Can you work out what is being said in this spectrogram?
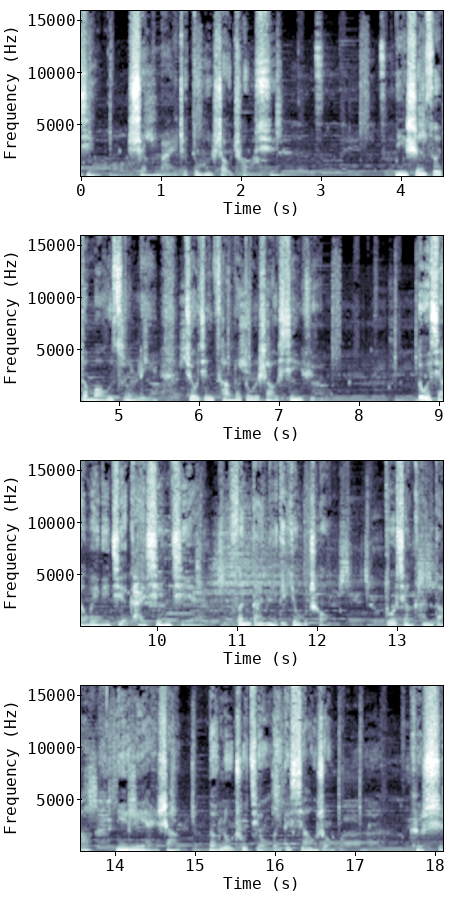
竟深埋着多少愁绪？你深邃的眸子里，究竟藏了多少心语？多想为你解开心结，分担你的忧愁，多想看到你脸上。能露出久违的笑容，可是，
